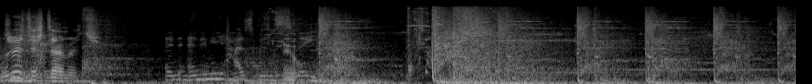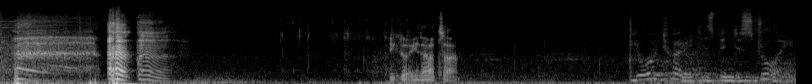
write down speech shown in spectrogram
What is this damage? An enemy has been slain. He got you that time. Your turret has been destroyed.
